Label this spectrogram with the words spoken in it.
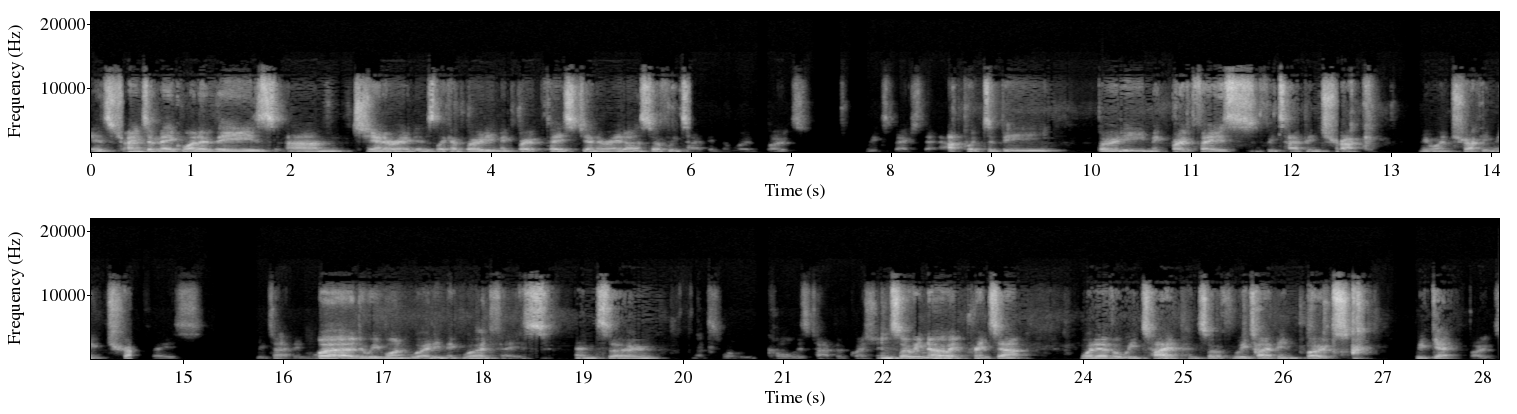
it's trying to make one of these um, generators, like a Boaty McBoatface generator. So if we type in the word boat, we expect the output to be Boaty McBoatface. If we type in truck, we want Trucky McTruckface. If we type in word, we want Wordy McWordface. And so that's what we call this type of question. So we know it prints out whatever we type. And so if we type in boat, we get boat.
